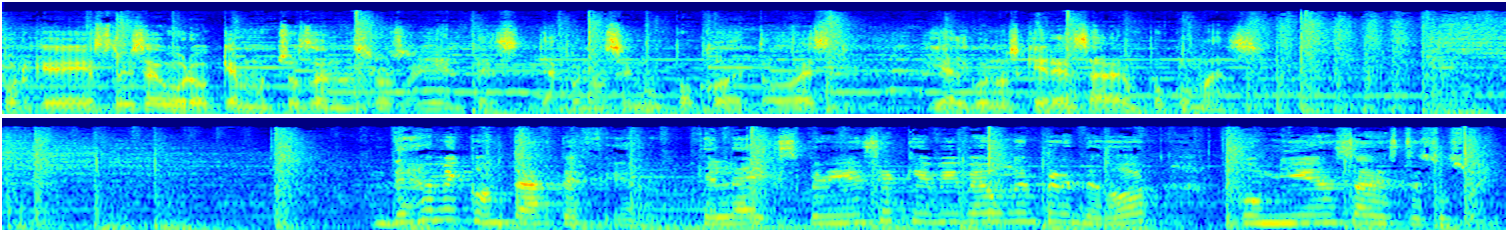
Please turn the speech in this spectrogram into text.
Porque estoy seguro que muchos de nuestros oyentes ya conocen un poco de todo esto y algunos quieren saber un poco más. Déjame contarte, Fer, que la experiencia que vive un emprendedor comienza desde sus sueños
